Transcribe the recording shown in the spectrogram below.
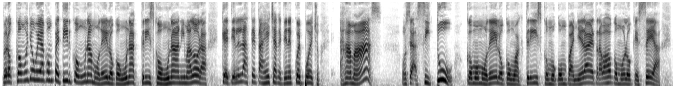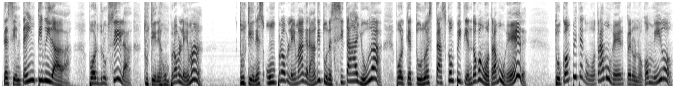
Pero ¿cómo yo voy a competir con una modelo, con una actriz, con una animadora que tiene las tetas hechas, que tiene el cuerpo hecho? Jamás. O sea, si tú como modelo, como actriz, como compañera de trabajo, como lo que sea, te sientes intimidada por Druxila, tú tienes un problema. Tú tienes un problema grande y tú necesitas ayuda porque tú no estás compitiendo con otra mujer. Tú compites con otra mujer, pero no conmigo.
